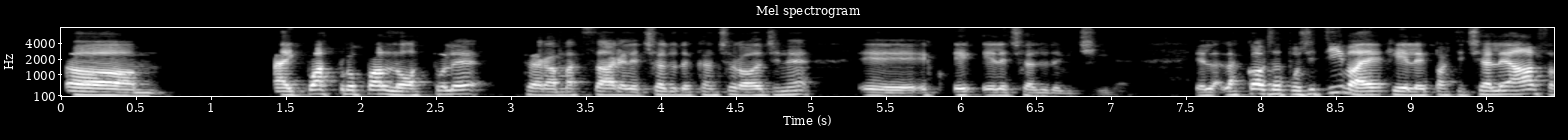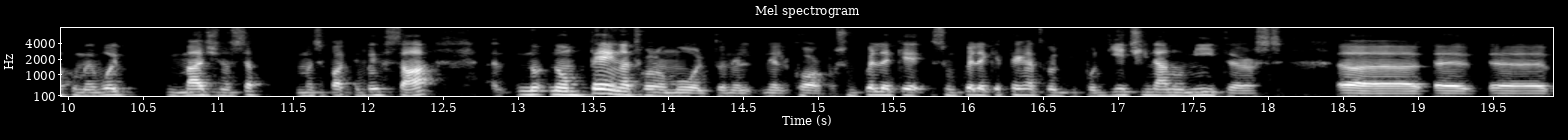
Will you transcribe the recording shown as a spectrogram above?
um, hai quattro pallottole per ammazzare le cellule cancerogene e, e, e le cellule vicine. E la, la, cosa positiva è che le particelle alfa, come voi immagino la maggior parte di voi sa, no, non penetrano molto nel, nel corpo, sono quelle, che, sono quelle che penetrano tipo 10 nanometers, uh, uh, uh,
